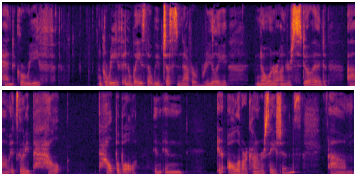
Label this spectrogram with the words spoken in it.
and grief. Grief in ways that we've just never really known or understood. Um, it's going to be pal- palpable in, in in all of our conversations. Um,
